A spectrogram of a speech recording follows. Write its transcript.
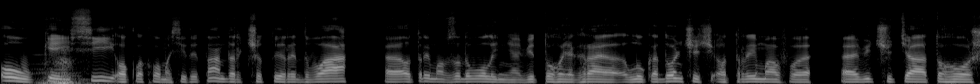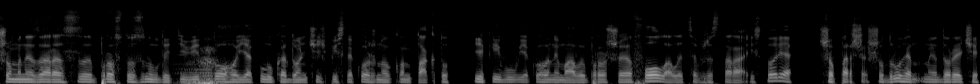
OKC, Oklahoma City Thunder 4-2. Е, Отримав задоволення від того, як грає Лука Дончич, отримав е, е, відчуття того, що мене зараз е, просто знудить від того, як Лука Дончич після кожного контакту, який був, якого нема, випрошує фол, але це вже стара історія. Що перше, що друге, до речі.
